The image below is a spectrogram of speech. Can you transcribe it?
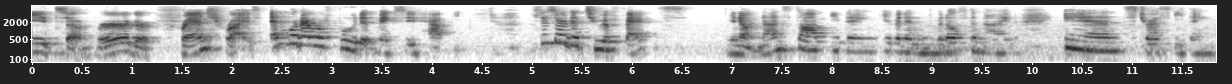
pizza, burger, french fries, and whatever food that makes you happy. These are the two effects, you know, non-stop eating, even in the middle of the night, and stress eating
